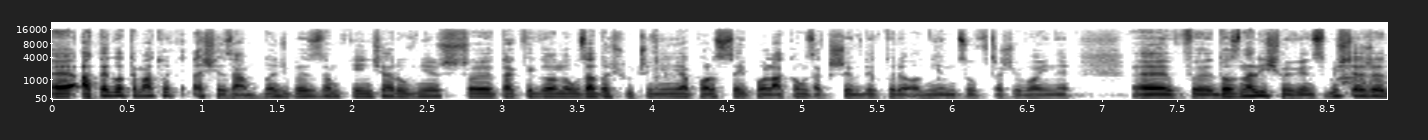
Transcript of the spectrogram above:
e, a tego tematu nie da się zamknąć bez zamknięcia również e, takiego no, zadośćuczynienia Polsce i Polakom za krzywdy, które od Niemców w czasie wojny e, doznaliśmy. Więc myślę, że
